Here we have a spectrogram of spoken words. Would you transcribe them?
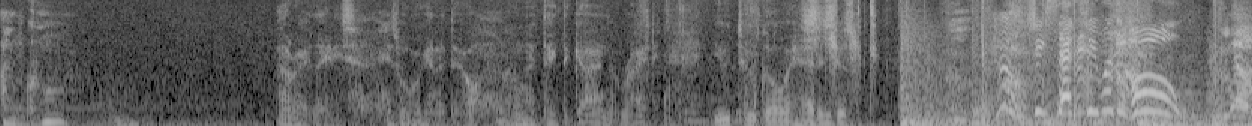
I'm cool. All right, ladies, here's what we're gonna do. I'm gonna take the guy on the right. You two go ahead and just... She said she was cool! Whoa!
